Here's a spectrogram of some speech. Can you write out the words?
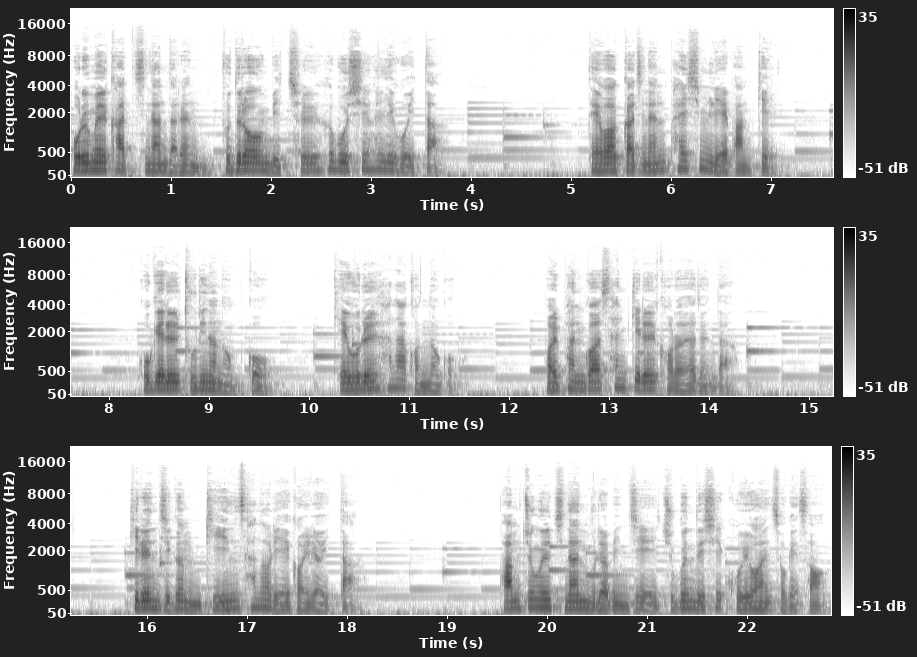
보름을 갓 지난 달은 부드러운 빛을 흐붓이 흘리고 있다. 대화까지는 80리의 밤길. 고개를 둘이나 넘고 개울을 하나 건너고 벌판과 산길을 걸어야 된다. 길은 지금 긴 산허리에 걸려 있다. 밤중을 지난 무렵인지 죽은 듯이 고요한 속에서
